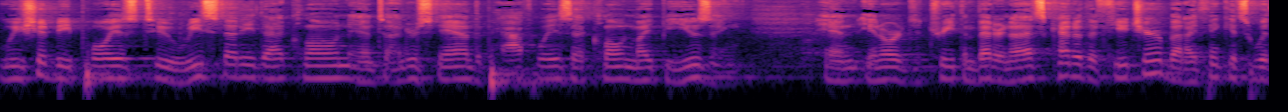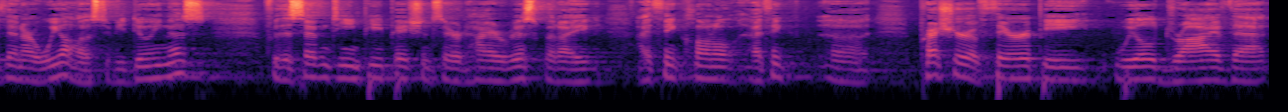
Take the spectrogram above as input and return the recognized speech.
we should be poised to restudy that clone and to understand the pathways that clone might be using. And in order to treat them better. Now, that's kind of the future, but I think it's within our wheelhouse to be doing this for the 17p patients they're at higher risk but i, I think clonal i think uh, pressure of therapy will drive that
